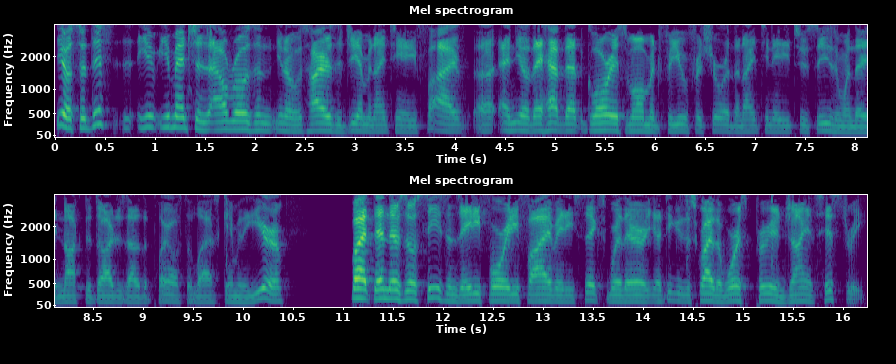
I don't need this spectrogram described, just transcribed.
you know, so this you, you mentioned Al Rosen, you know, was hired as a GM in 1985, uh, and you know they have that glorious moment for you for sure in the 1982 season when they knocked the Dodgers out of the playoffs the last game of the year. But then there's those seasons 84, 85, 86 where they're I think you describe the worst period in Giants history.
